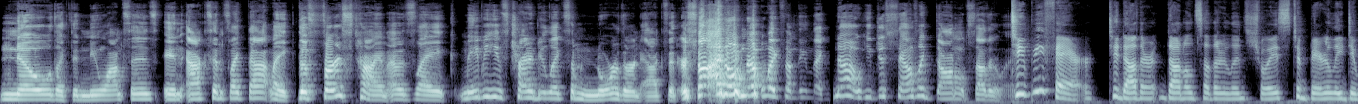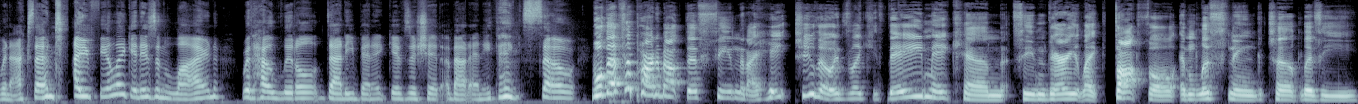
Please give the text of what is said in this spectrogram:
know like the nuances in accents like that. Like the first time I was like, maybe he's trying to do like some northern accent or something. I don't know, like something like no, he just sounds like Donald Sutherland. To be fair to Donald Sutherland's choice to barely do an accent, I feel like it is in line with how little Daddy Bennet gives a shit about anything. So Well, that's the part about this scene that I hate too, though. It's like they make him seem very like thoughtful and listening to Lizzie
